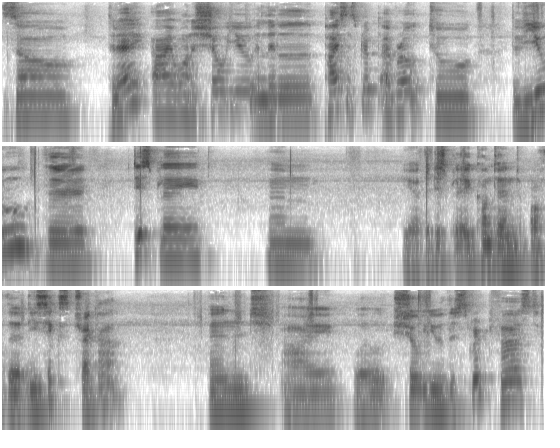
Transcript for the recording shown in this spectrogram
so today I want to show you a little Python script I wrote to view the display um, yeah, the display content of the D6 tracker and I will show you the script first.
